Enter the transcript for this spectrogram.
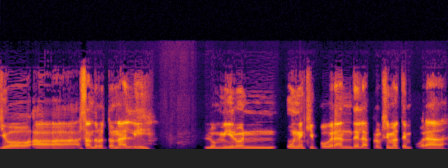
yo a Sandro Tonali lo miro en un equipo grande la próxima temporada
